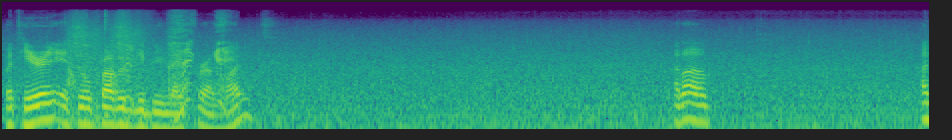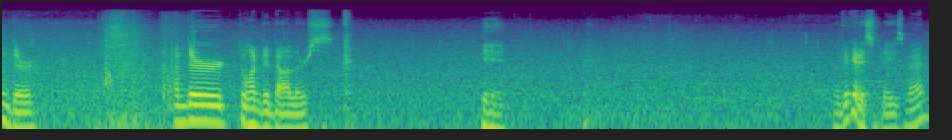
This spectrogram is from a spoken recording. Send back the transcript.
But here it will probably be like for a month about under under 200 dollars. Yeah. Look at this place man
